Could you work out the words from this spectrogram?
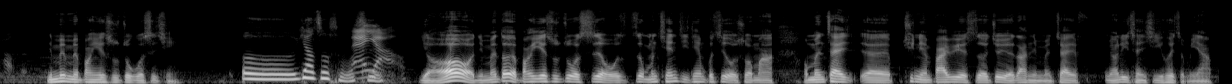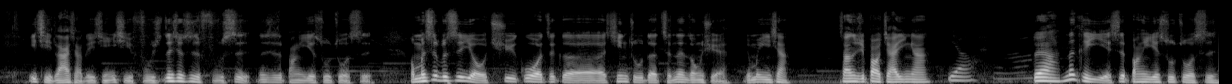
好的。你们有没有帮耶稣做过事情？呃，要做什么事？没有。有，你们都有帮耶稣做事。我我们前几天不是有说吗？我们在呃去年八月的时候就有让你们在苗栗晨曦会怎么样，一起拉小提琴，一起服侍，那就是服侍，那就是帮耶稣做事。我们是不是有去过这个新竹的城镇中学？有没有印象？上次去报佳音啊？有。对啊，那个也是帮耶稣做事。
